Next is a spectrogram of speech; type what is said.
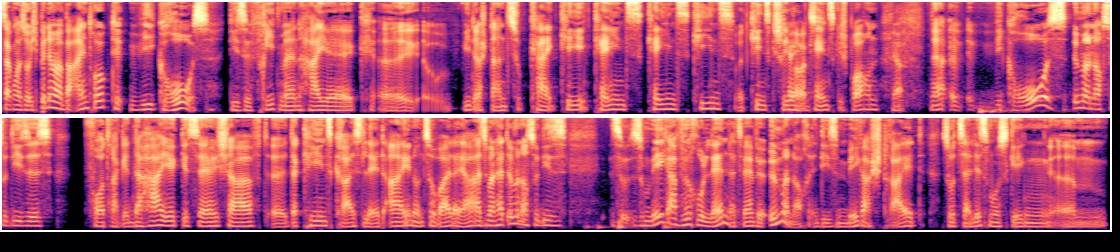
sag mal so, ich bin immer beeindruckt, wie groß diese Friedman, Hayek, äh, Widerstand zu Ke- Ke- Keynes, Keynes, Keynes, wird Keynes geschrieben, aber Keynes. Keynes gesprochen, Ja. ja, äh, wie groß immer noch so dieses Vortrag in der Hayek-Gesellschaft, äh, der Keynes-Kreis lädt ein und so weiter, ja. Also man hat immer noch so dieses, so, so mega virulent, als wären wir immer noch in diesem Mega-Streit, Sozialismus gegen ähm,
